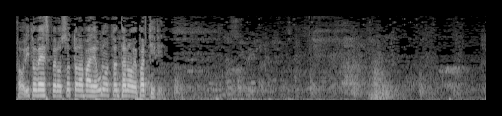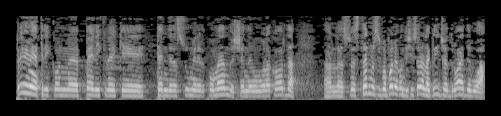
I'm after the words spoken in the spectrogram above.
favorito Vespero sotto la pari a 1,89 partiti. Primi metri con eh, Pericle che tende ad assumere il comando e scende lungo la corda. Al suo esterno si propone con decisione la grigia Droit de Voix.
